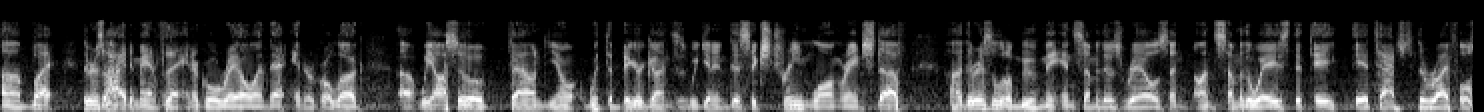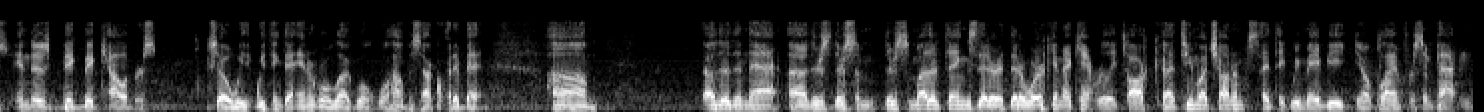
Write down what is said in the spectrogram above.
Um, but there is a high demand for that integral rail and that integral lug. Uh, we also found, you know, with the bigger guns as we get into this extreme long range stuff, uh, there is a little movement in some of those rails and on some of the ways that they, they attach to the rifles in those big, big calibers. So we, we think that integral lug will, will help us out quite a bit. Um, other than that, uh, there's there's some there's some other things that are that are working. I can't really talk uh, too much on them because I think we may be you know applying for some patent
